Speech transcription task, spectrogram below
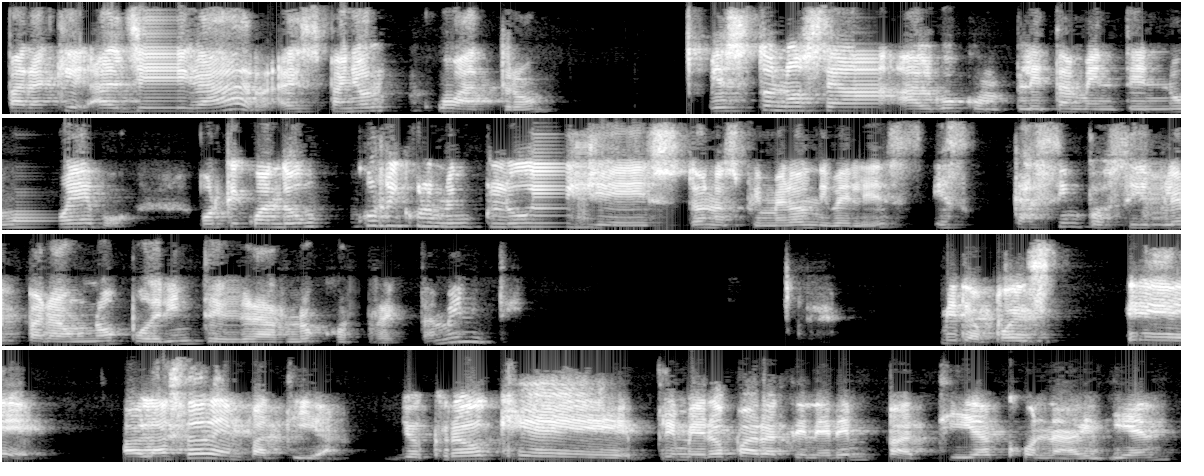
para que al llegar a español 4 esto no sea algo completamente nuevo, porque cuando un currículum incluye esto en los primeros niveles, es casi imposible para uno poder integrarlo correctamente. Mira, pues eh, hablaste de empatía. Yo creo que primero para tener empatía con alguien,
